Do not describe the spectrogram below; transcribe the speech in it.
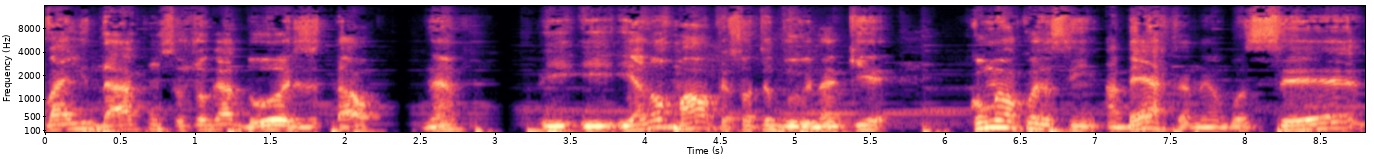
vai lidar com seus jogadores e tal, né? E, e, e é normal a pessoa ter dúvida, né? Que como é uma coisa assim aberta, né? Você,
